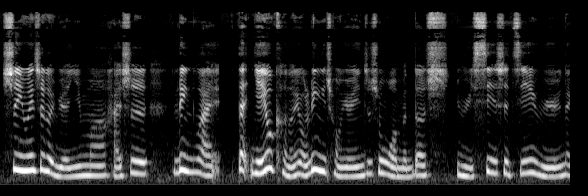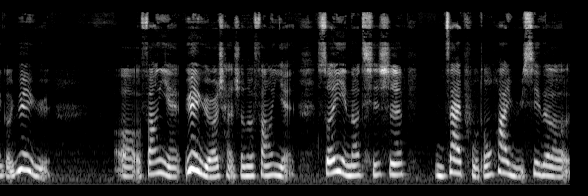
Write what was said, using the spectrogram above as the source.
是因为这个原因吗？还是另外？但也有可能有另一种原因，就是我们的语系是基于那个粤语，呃方言粤语而产生的方言，所以呢，其实。你在普通话语系的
